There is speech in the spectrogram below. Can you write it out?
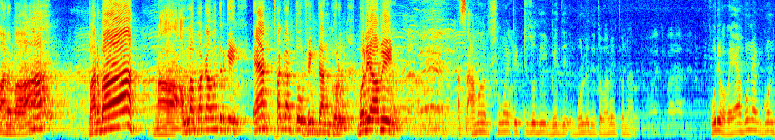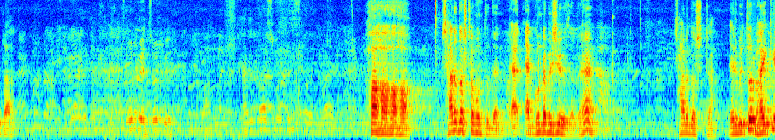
পারবা? পারবা? না, আল্লাহ পাক আমাদেরকে এক থাকার তৌফিক দান করুন বলি আমিন। আচ্ছা আমার সময়টা একটু যদি বেঁধে বলে দিত ভালো হতো না। ওরে বাবা, এখন এক ঘণ্টা। হা হা হা হা, সাড়ে দশটা পর্যন্ত দেন এক ঘণ্টা বেশি হয়ে যাবে হ্যাঁ? সাড়ে দশটা। এর ভিতর ভাইকে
